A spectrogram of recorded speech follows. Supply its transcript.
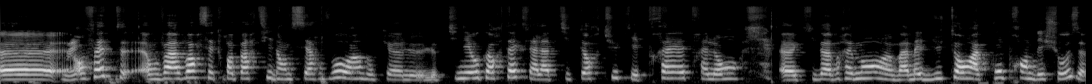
Euh, En fait, on va avoir ces trois parties dans le cerveau. Hein, donc le, le, petit néocortex, là, la petite tortue qui est très très lent, euh, qui va vraiment bah, mettre du temps à comprendre des choses.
